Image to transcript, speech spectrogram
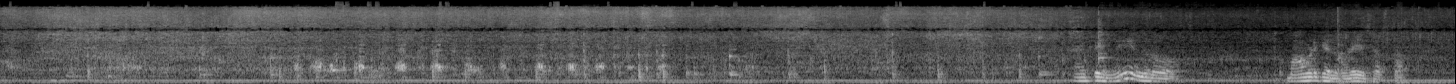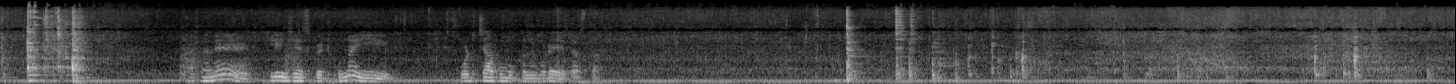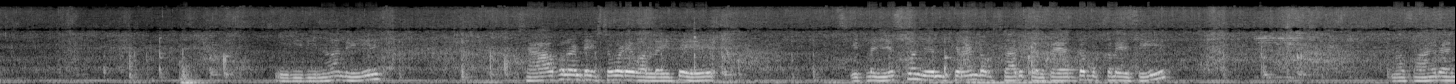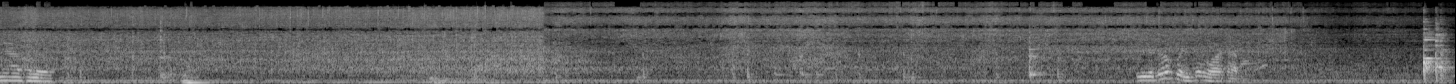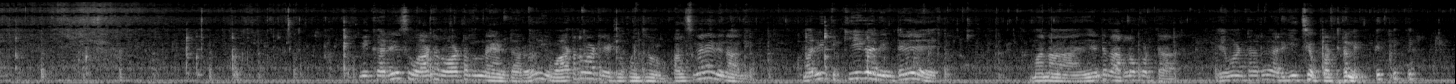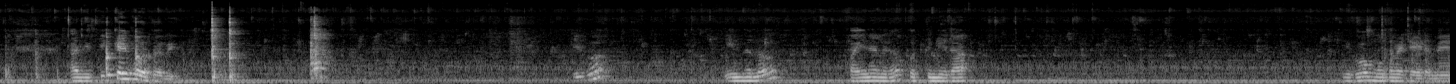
అయిపోయింది ఇందులో. మామిడికాయలు కూడా వేసేస్తా. అట్లనే క్లీన్ చేసి పెట్టుకున్న ఈ ఒట్టి చేప ముక్కల్ని కూడా వేసేస్తా. ఇది తినాలి. చేపలు అంటే ఇష్టపడే వాళ్ళైతే ఇట్లా చేసుకొని తినండి. ఒకసారి పెద్ద పెద్ద ముక్కలేసి నా సాయంత్రంగా అసలు. ఇందులో కొంచెం వాటర్. మీ కర్రీస్ వాటర్ వాటర్ ఉన్నాయంటారు. ఈ వాటర్ వాటర్ ఇట్లా కొంచెం పలుసుగానే తినాలి. మరీ తిక్కీగా తింటే మన ఏంటి అర్ల పొట్ట? ఏమంటారు? అరిగిచ్చే పొట్టని. అది థిక్ అయిపోతుంది ఇగో ఇందులో ఫైనల్గా కొత్తిమీర. ఇగో మూత పెట్టేయడమే.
